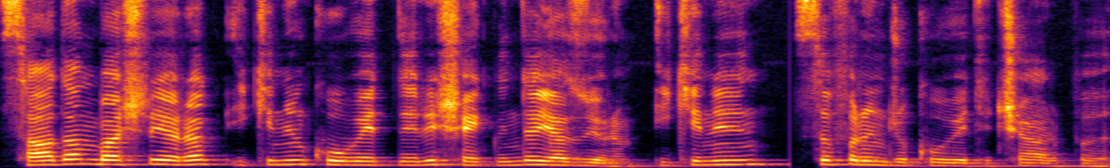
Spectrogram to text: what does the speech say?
Sağdan başlayarak 2'nin kuvvetleri şeklinde yazıyorum. 2'nin 0. kuvveti çarpı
